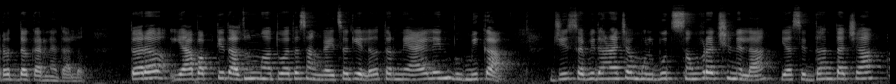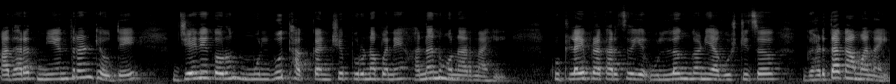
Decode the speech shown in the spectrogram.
रद्द करण्यात आलं. तर या बाबतीत अजून महत्त्वाचं सांगायचं गेलं तर न्यायालयीन भूमिका जी संविधानाच्या मूलभूत संरचनेला या सिद्धांताच्या आधारात नियंत्रण ठेवते जेणेकरून मूलभूत हक्कांचे पूर्णपणे हनन होणार नाही. कुठल्याही प्रकारचं उल्लंघन या गोष्टीचं घडता कामा नाही.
